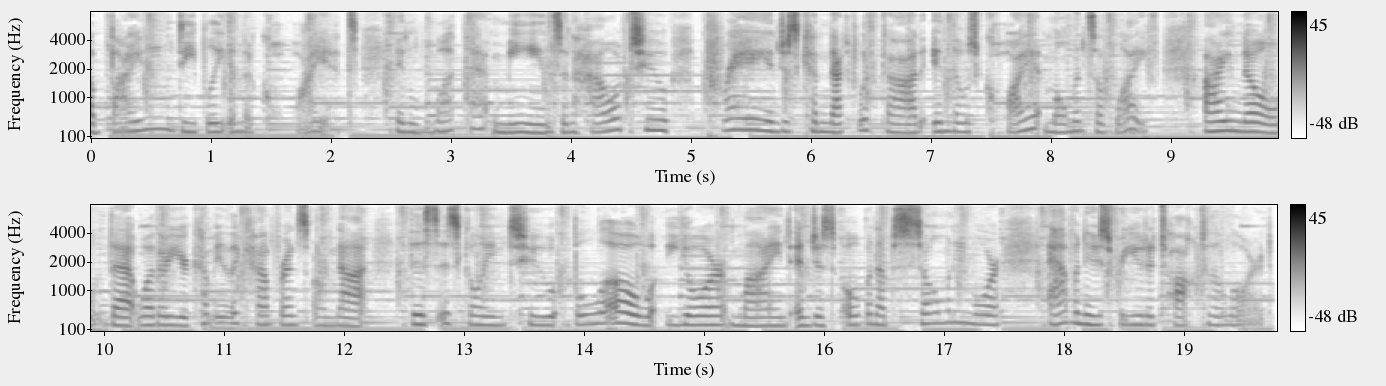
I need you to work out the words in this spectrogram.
abiding deeply in the quiet and what that means and how to pray and just connect with God in those quiet moments of life. I know that whether you're coming to the conference or not, this is going to blow your mind and just open up so many more avenues for you to talk to the Lord.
